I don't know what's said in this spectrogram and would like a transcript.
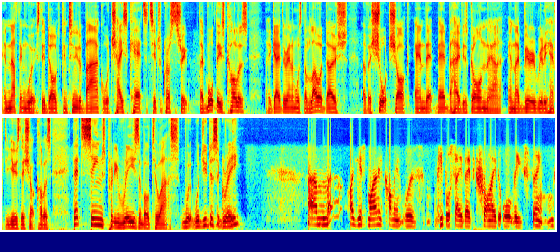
and nothing works. Their dogs continue to bark or chase cats, etc., across the street. They bought these collars. They gave their animals the lower dose of a short shock, and that bad behaviour is gone now. And they very really have to use their shock collars. That seems pretty reasonable to us. W- would you disagree? Um, I guess my only comment was people say they've tried all these things.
